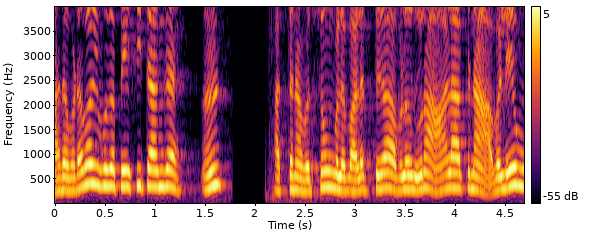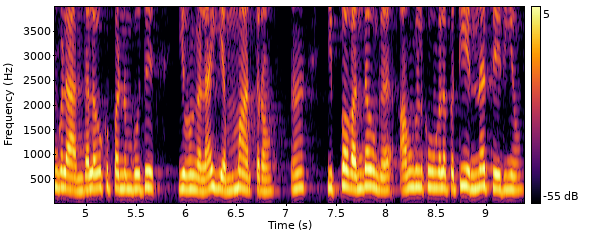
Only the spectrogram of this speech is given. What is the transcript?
அதை விடவா இவங்க பேசிட்டாங்க? அத்தனை வருஷம் உங்களை வளர்த்து அவ்வளோ தூரம் ஆளாக்குனா அவளே உங்களை அந்த அளவுக்கு பண்ணும்போது இவங்கெல்லாம் எம்மாத்திரம். இப்போ வந்தவங்க அவங்களுக்கு உங்களை பற்றி என்ன தெரியும்?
